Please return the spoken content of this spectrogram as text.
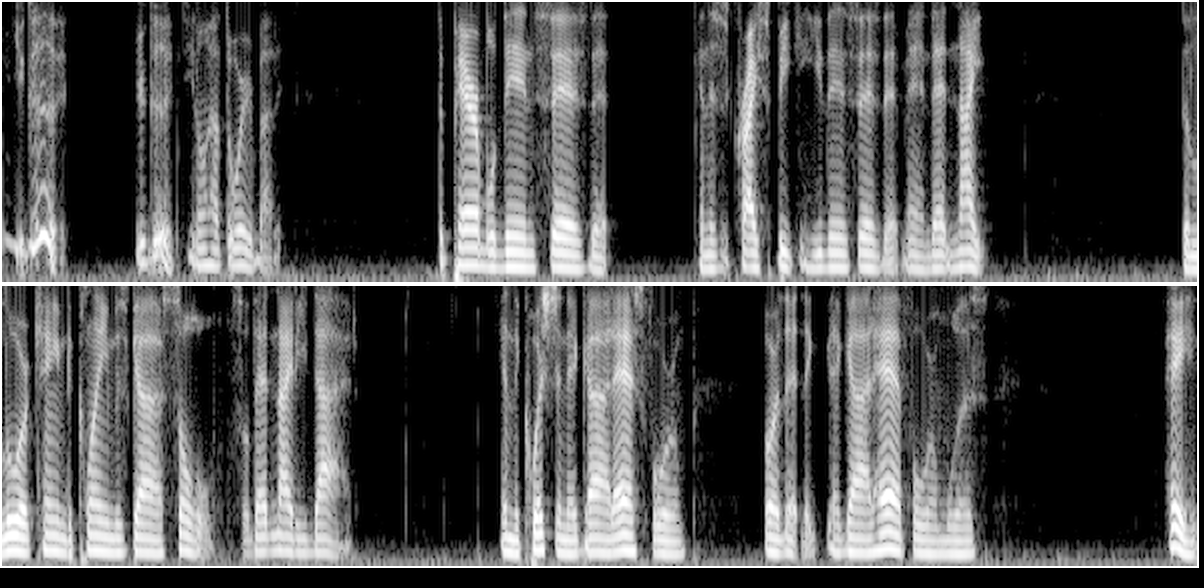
you're good. You're good. You don't have to worry about it. The parable then says that, and this is Christ speaking, he then says that, man, that night the Lord came to claim this guy's soul. So that night he died. And the question that God asked for him, or that, that God had for him was, hey,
